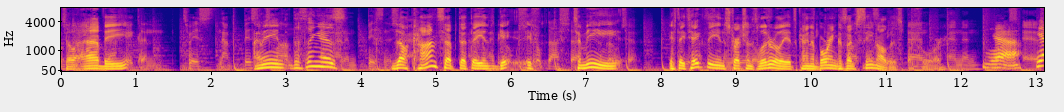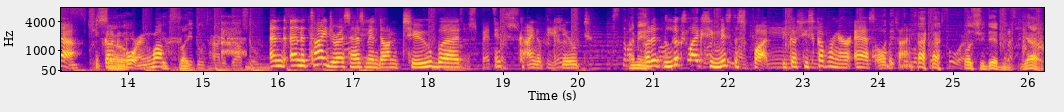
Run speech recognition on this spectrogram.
So Abby, I mean, the thing is, naar een business the concept that they get, if to me, if they take the instructions literally, it's kind of boring because I've seen all this before. Yeah, yeah, it's gonna be boring. Well, it's like and and a tie dress has been done too, but it's kind of cute. I mean- but it looks like she missed a spot because she's covering her ass all the time. well, she did miss. Yeah,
